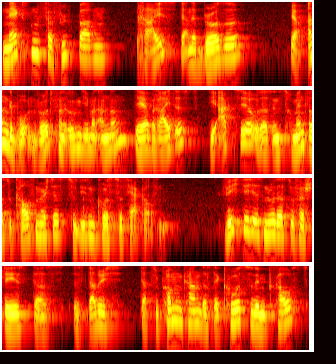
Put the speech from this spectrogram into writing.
nächsten verfügbaren Preis, der an der Börse ja, angeboten wird von irgendjemand anderen, der bereit ist, die Aktie oder das Instrument, was du kaufen möchtest, zu diesem Kurs zu verkaufen. Wichtig ist nur, dass du verstehst, dass es dadurch dazu kommen kann, dass der Kurs, zu dem du kaufst,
